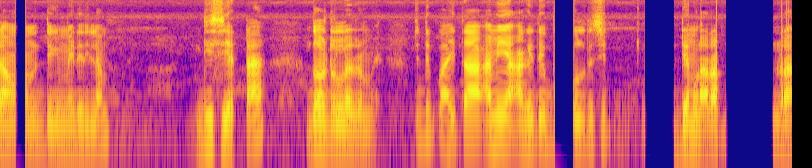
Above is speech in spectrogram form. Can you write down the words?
ডাউনের দিকে মেরে দিলাম, দিছি একটা দশ ডলারের মায়। যদি পাই তা আমি আগে থেকে বলতেছি ডেমো আর আপনারা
